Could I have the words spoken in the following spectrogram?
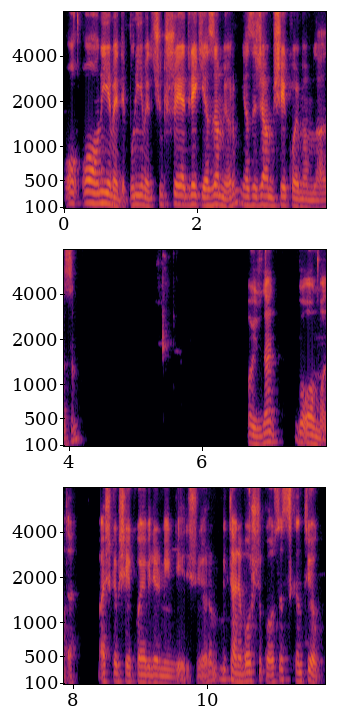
O, o onu yemedi. Bunu yemedi. Çünkü şuraya direkt yazamıyorum. Yazacağım bir şey koymam lazım. O yüzden bu olmadı. Başka bir şey koyabilir miyim diye düşünüyorum. Bir tane boşluk olsa sıkıntı yok.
